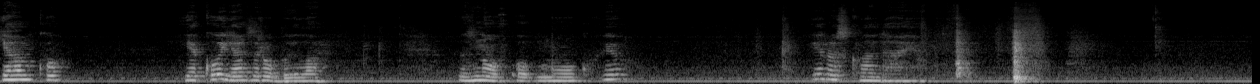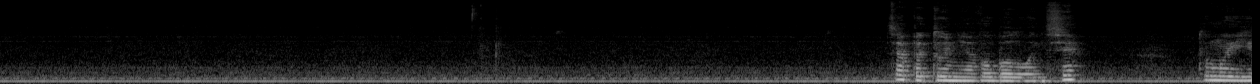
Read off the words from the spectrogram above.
ямку яку я зробила. Знов обмокую і розкладаю. Ця петунія в оболонці, тому її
